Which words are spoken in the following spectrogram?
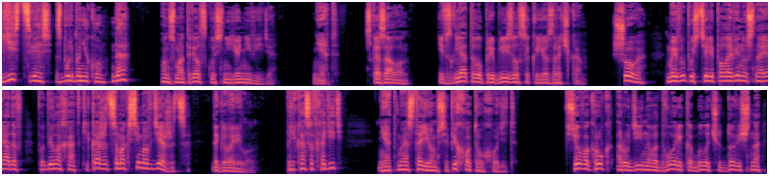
«Есть связь с Бульбанюком, да?» Он смотрел сквозь нее, не видя. «Нет», — сказал он, и взгляд его приблизился к ее зрачкам. «Шура, мы выпустили половину снарядов по Белохатке. Кажется, Максимов держится», — договорил он. «Приказ отходить?» «Нет, мы остаемся, пехота уходит». Все вокруг орудийного дворика было чудовищно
